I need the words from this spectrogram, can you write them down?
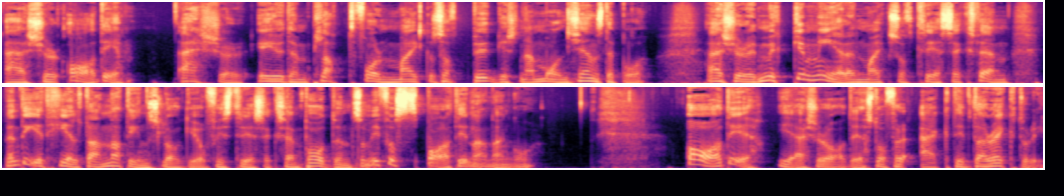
Azure AD. Azure är ju den plattform Microsoft bygger sina molntjänster på. Azure är mycket mer än Microsoft 365, men det är ett helt annat inslag i Office 365-podden som vi får spara till en annan gång. AD i Azure AD står för Active Directory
